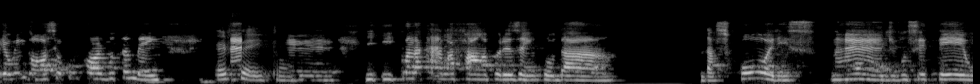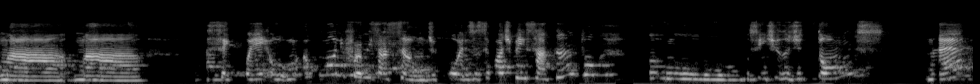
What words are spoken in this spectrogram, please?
eu endosso, eu concordo também. Perfeito. É, e, e, quando a Carla fala, por exemplo, da, das cores, né, de você ter uma, uma, sequência, uma uniformização de cores, você pode pensar tanto no, no sentido de tons, né?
